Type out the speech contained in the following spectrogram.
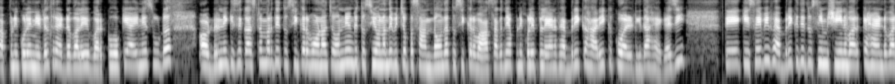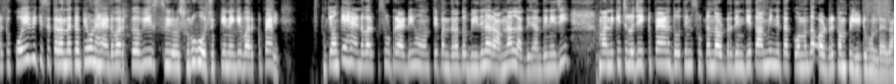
ਆਪਣੇ ਕੋਲੇ ਨੀਡਲ ਥ੍ਰੈਡ ਵਾਲੇ ਵਰਕ ਹੋ ਕੇ ਆਏ ਨੇ ਸੂਟ। ਆਰਡਰ ਨੇ ਕਿਸੇ ਕਸਟਮਰ ਦੇ, ਤੁਸੀਂ ਕਰਵਾਉਣਾ ਚਾਹੁੰਦੇ ਹੋਗੇ, ਤੁਸੀਂ ਉਹਨਾਂ ਦੇ ਵਿੱਚੋਂ ਪਸੰਦ ਆਉਂਦਾ, ਤੁਸੀਂ ਕਰਵਾ ਸਕਦੇ ਹੋ, ਆਪਣੇ ਕੋਲੇ ਪਲੇਨ ਫੈਬਰਿਕ ਹਰ ਇੱਕ ਕੁਆਲਿਟੀ ਦਾ ਹੈਗਾ ਜੀ। ਤੇ ਕਿਸੇ ਵੀ ਫੈਬਰਿਕ ਤੇ ਤੁਸੀਂ ਮਸ਼ੀਨ ਵਰਕ ਹੈਂਡ ਵਰਕ ਕੋਈ ਵੀ ਕਿਸੇ ਤਰ੍ਹਾਂ ਦਾ, ਕਿਉਂਕਿ ਹੁਣ ਹੈਂਡ ਵਰਕ ਵੀ ਸ਼ੁਰੂ ਹੋ ਚੁੱਕੇ ਨੇਗੇ ਵਰਕ ਪੈ ਕਿਉਂਕਿ ਹੈਂਡ ਵਰਕ ਸੂਟ ਰੈਡੀ ਹੋਣ ਤੇ 15 ਤੋਂ 20 ਦਿਨ ਆਰਾਮ ਨਾਲ ਲੱਗ ਜਾਂਦੇ ਨੇ ਜੀ। ਮੰਨ ਕੇ ਚਲੋ ਜੇ ਇੱਕ ਭੈਣ ਦੋ ਤਿੰਨ ਸੂਟਾਂ ਦਾ ਆਰਡਰ ਦਿੰਦੀ ਹੈ ਤਾਂ ਮਹੀਨੇ ਤੱਕ ਉਹਨਾਂ ਦਾ ਆਰਡਰ ਕੰਪਲੀਟ ਹੁੰਦਾ ਹੈਗਾ।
